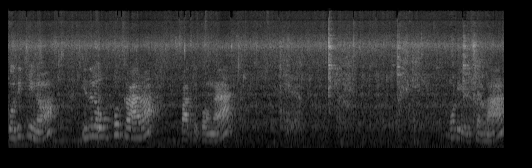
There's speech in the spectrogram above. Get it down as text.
கொதிக்கணும். இதில் உப்பு காரம் பார்த்துக்கோங்க. மூடி வச்சிடலாம்.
